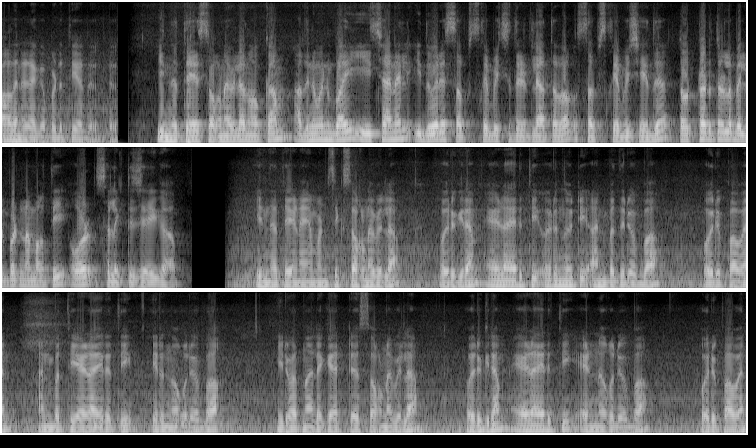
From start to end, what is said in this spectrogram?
വർധന രേഖപ്പെടുത്തിയത്. ഇന്നത്തെ സ്വർണവില നോക്കാം. അതിനു മുൻപായി ഈ ചാനൽ ഇതുവരെ സബ്സ്ക്രൈബ് ചെയ്തിട്ടില്ലാത്തവർ സബ്സ്ക്രൈബ് ചെയ്ത് തൊട്ടടുത്തുള്ള ബെൽ ബട്ടൺ അമർത്തി ഓൾ സെലക്ട് ചെയ്യുക. ഇന്നത്തെ നയൻ വൺ സിക്സ് സ്വർണവില ഒരു ഗ്രാം ഏഴായിരത്തി ഒരുന്നൂറ്റി അൻപത് രൂപ ഒരു പവൻ അൻപത്തി ഏഴായിരത്തി ഇരുന്നൂറ് രൂപ. ഇരുപത്തിനാല് ക്യാരറ്റ് സ്വർണവില ഒരു ഗ്രാം ഏഴായിരത്തി എണ്ണൂറ് രൂപ ഒരു പവൻ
